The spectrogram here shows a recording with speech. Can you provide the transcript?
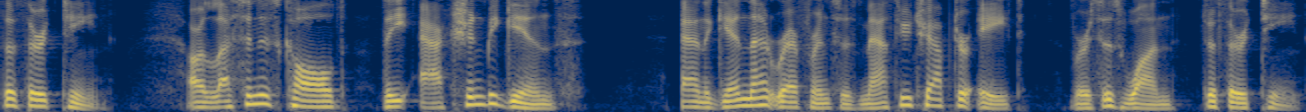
to 13. Our lesson is called The Action Begins. And again, that reference is Matthew chapter 8, verses 1 to 13.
